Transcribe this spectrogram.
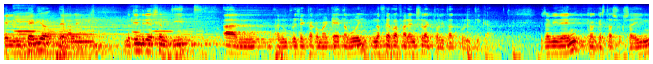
El imperio de la ley. No tindria sentit en, en un projecte com aquest avui no fer referència a l'actualitat política. És evident que el que està succeint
